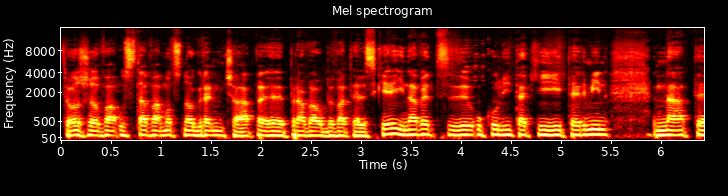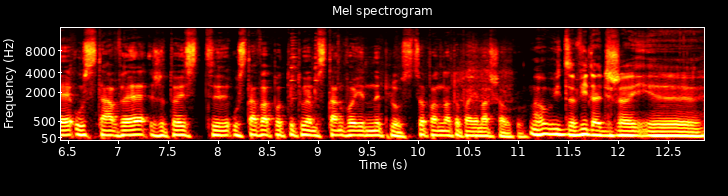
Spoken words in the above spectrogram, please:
to, że owa ustawa mocno ogranicza p- prawa obywatelskie i nawet y, ukuli taki termin na tę ustawę, że to jest y, ustawa pod tytułem Stan Wojenny Plus. Co pan na to, panie marszałku? No widzę, widać, że y,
